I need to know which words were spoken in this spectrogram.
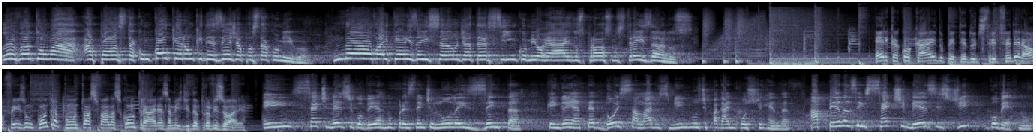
levanto uma aposta com qualquer um que deseja apostar comigo. Não vai ter isenção de até 5 mil reais nos próximos três anos. Érica Cocai, do PT do Distrito Federal, fez um contraponto às falas contrárias à medida provisória. Em sete meses de governo, o presidente Lula isenta quem ganha até dois salários mínimos de pagar imposto de renda. Apenas em sete meses de governo.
